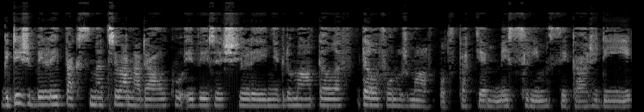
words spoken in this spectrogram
Když byly, tak jsme třeba na dálku i vyřešili. Někdo má telef- telefon, už má v podstatě, myslím si, každý.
